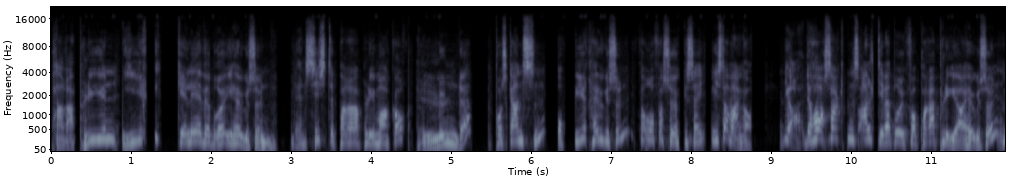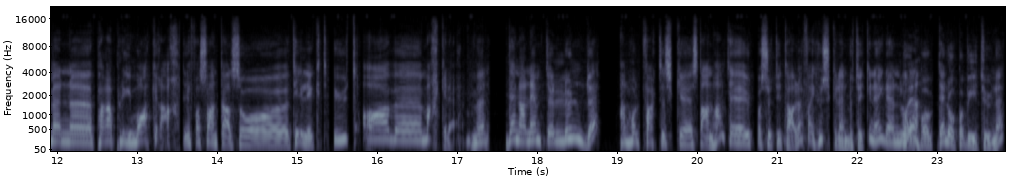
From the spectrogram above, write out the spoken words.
Paraplyen gir ikke levebrød i Haugesund. Den siste paraplymaker, Lunde, på Skansen, oppgir Haugesund for å forsøke seg i Stavanger. Ja, det har saktens alltid vært bruk for paraplyer i Haugesund, men uh, paraplymakere det forsvant altså tidlig ut av eh, markedet. Men denne nevnte Lunde han holdt faktisk eh, stand han til ut på 70-tallet, for jeg husker den butikken. Jeg. Den, lå oh, ja. på, den lå på Bytunet.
